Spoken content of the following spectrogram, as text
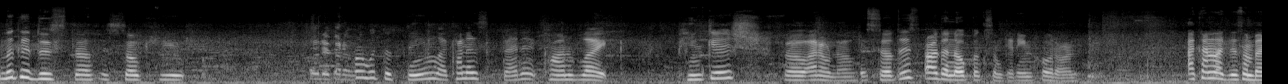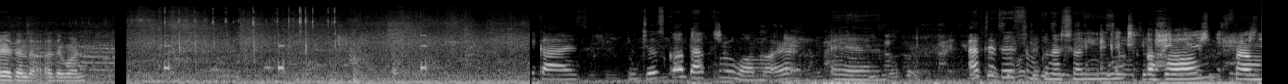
Look at this stuff. It's so cute. Oh. One with the theme, like kind of aesthetic, kind of like pinkish. So I don't know. So these are the notebooks I'm getting. Hold on. I kind of like this one better than the other one. Hey guys, we just got back from Walmart and after this I'm gonna show you a haul from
